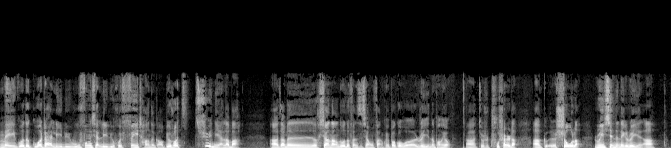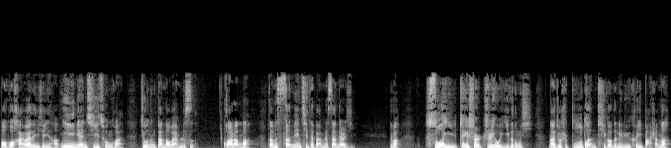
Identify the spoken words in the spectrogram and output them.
美国的国债利率、无风险利率会非常的高，比如说去年了吧，啊，咱们相当多的粉丝向我反馈，包括我瑞银的朋友啊，就是出事儿的啊，收了瑞信的那个瑞银啊，包括海外的一些银行，一年期存款就能干到百分之四，夸张吧？咱们三年期才百分之三点几，对吧？所以这事儿只有一个东西，那就是不断提高的利率可以把什么？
